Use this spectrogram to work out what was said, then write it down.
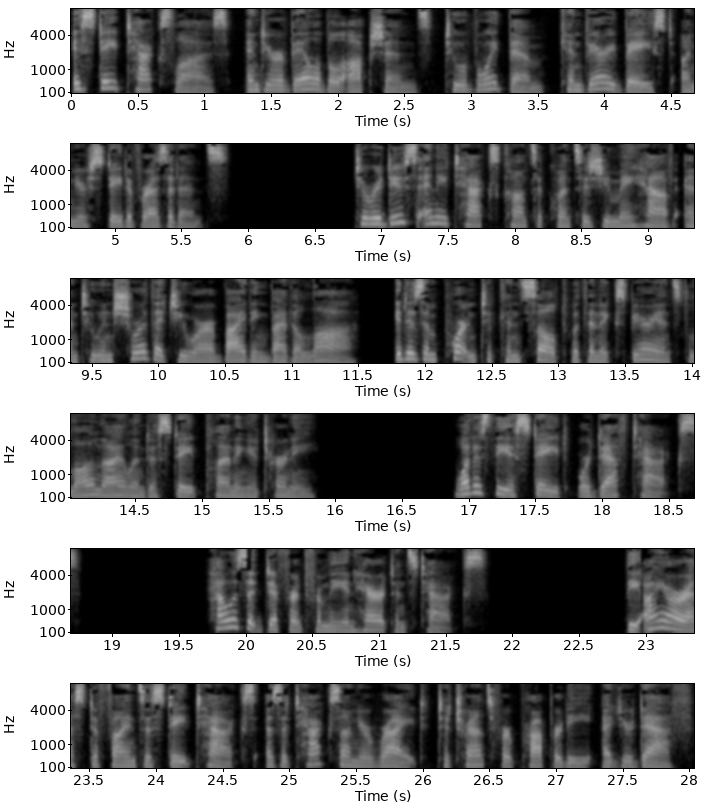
Estate tax laws and your available options to avoid them can vary based on your state of residence. To reduce any tax consequences you may have and to ensure that you are abiding by the law, it is important to consult with an experienced Long Island estate planning attorney. What is the estate or death tax? How is it different from the inheritance tax? The IRS defines estate tax as a tax on your right to transfer property at your death.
